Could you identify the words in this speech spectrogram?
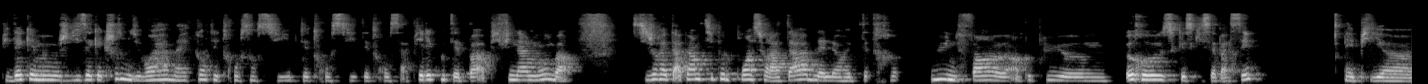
Puis dès qu'elle me je disais quelque chose elle me dit ouais mais toi t'es trop sensible t'es trop ci t'es trop ça. Puis elle écoutait pas. Puis finalement bah si j'aurais tapé un petit peu le poing sur la table, elle aurait peut-être eu une fin euh, un peu plus euh, heureuse que ce qui s'est passé. Et puis, euh,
